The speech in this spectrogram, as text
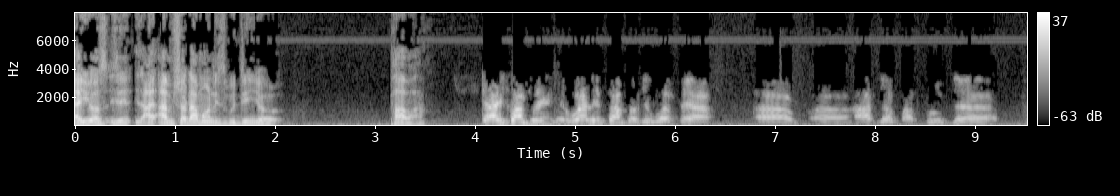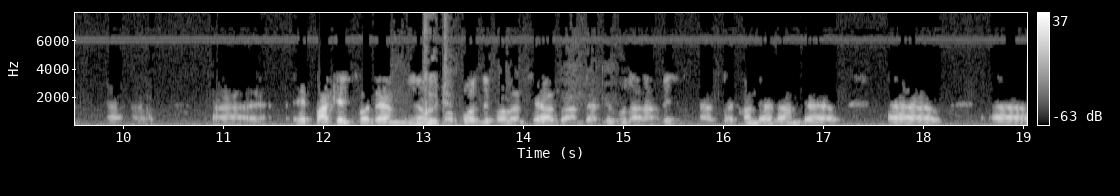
are you, I- I'm sure that one is within your power. Yeah, in terms of, well, in terms of the welfare, uh, uh, I've just approved uh, uh, uh, a package for them, you know, Good. for both the volunteers and the people that have been uh, seconded. And uh, uh, uh,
